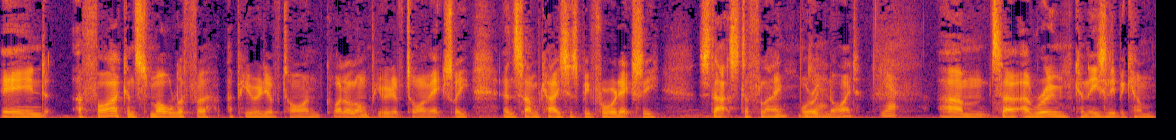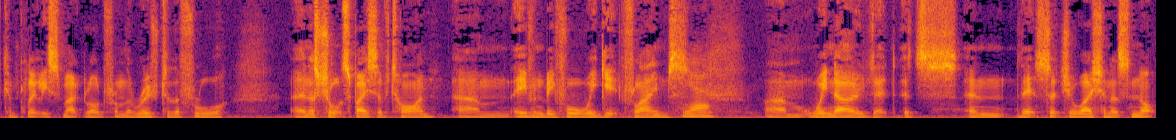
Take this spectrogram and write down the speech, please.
And a fire can smoulder for a period of time, quite a long period of time, actually, in some cases, before it actually starts to flame or Yeah. ignite. Yeah. Um, so a room can easily become completely smoke logged from the roof to the floor in a short space of time, um, even before we get flames Yeah. um, we know that it's in that situation, it's not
